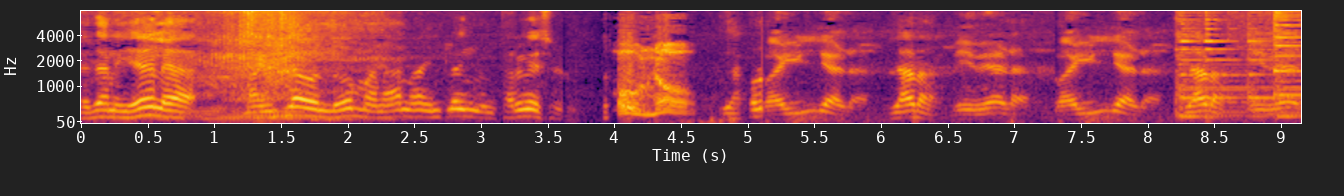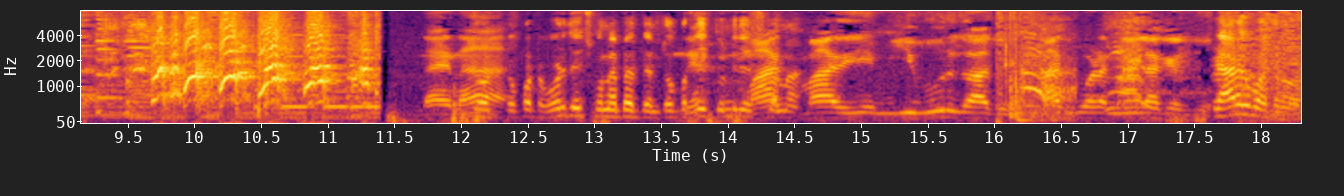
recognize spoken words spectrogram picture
ఏదైనా ఏలే మా ఇంట్లో వాళ్ళు మా నాన్న ఇంట్లో నన్ను తరివేశాడు ఎక్కడ మా ఇల్లు ఆడ. ఏడా మేమేడ మా ఇల్లు ఆడ. ఏడా మేమేడ నాయనా. దుప్పట్ట కూడా తెచ్చుకున్నా పెద్ద దుప్పటి తుండి మా- తెచ్చుకున్నా. మాది ఈ ఊరు కాదు. మాది కూడా నీలాగే ఆడకపోతున్నావు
